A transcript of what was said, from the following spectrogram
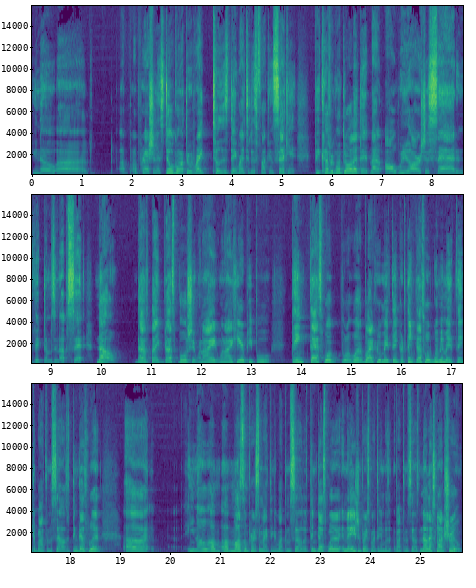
you know uh, oppression and still going through it right till this day right to this fucking second because we're going through all that that like all we are is just sad and victims and upset. No. That's like that's bullshit. When i when i hear people think that's what what black people may think or think that's what women may think about themselves i think that's what uh you know, a, a Muslim person might think about themselves. I think that's what an Asian person might think about themselves. No, that's not true.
